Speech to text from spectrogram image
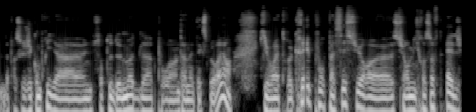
D'après ce que j'ai compris il y a une sorte de mode là pour Internet Explorer qui vont être créées pour passer sur euh, sur Microsoft Edge.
